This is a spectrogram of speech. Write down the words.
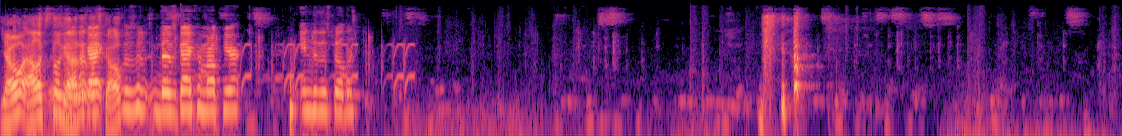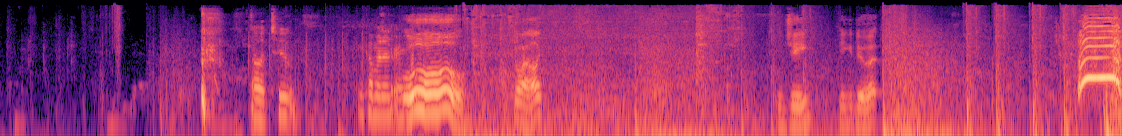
Yo, Alex still got There's it. a Let's go. There's a, there's a guy coming up here, into this building. Oh, two. I'm coming in. Great. Whoa! Let's go, Alec. G, you can do it. Ah!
